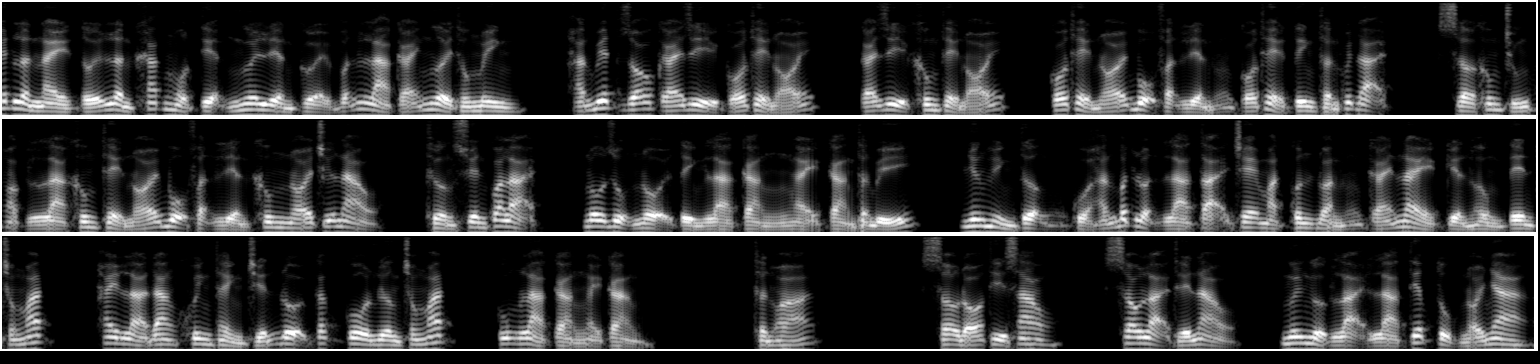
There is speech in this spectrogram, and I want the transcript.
Hết lần này tới lần khác một tiện ngươi liền cười vẫn là cái người thông minh, hắn biết rõ cái gì có thể nói cái gì không thể nói, có thể nói bộ phận liền có thể tinh thần quyết đại, sờ không chúng hoặc là không thể nói bộ phận liền không nói chữ nào, thường xuyên qua lại, nô dụng nội tình là càng ngày càng thần bí, nhưng hình tượng của hắn bất luận là tại che mặt quân đoàn cái này kiền hồng tên trong mắt, hay là đang khuynh thành chiến đội các cô nương trong mắt, cũng là càng ngày càng thần hóa. Sau đó thì sao? Sau lại thế nào? Ngươi ngược lại là tiếp tục nói nha.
